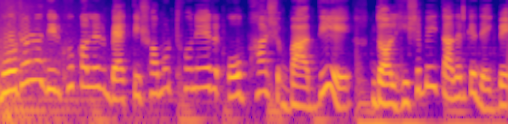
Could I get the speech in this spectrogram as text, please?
ভোটাররা দীর্ঘকালের ব্যক্তি সমর্থনের অভ্যাস বাদ দিয়ে দল হিসেবেই তাদেরকে দেখবে।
